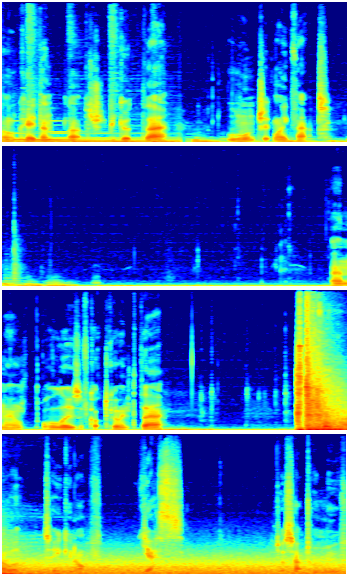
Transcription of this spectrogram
Okay then, that should be good there. Launch it like that. And now all those have got to go into there. Full power, taking off. Yes. Just had to remove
